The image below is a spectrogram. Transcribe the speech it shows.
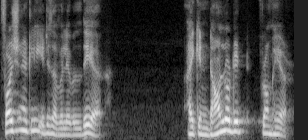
Fortunately, it is available there. I can download it from here.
